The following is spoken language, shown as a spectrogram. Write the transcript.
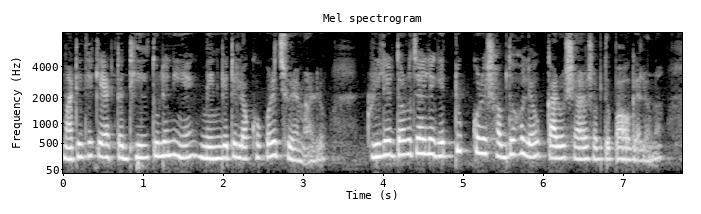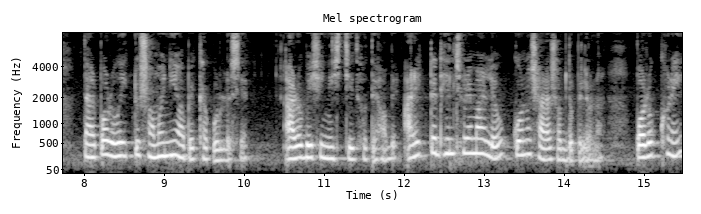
মাটি থেকে একটা ঢিল তুলে নিয়ে মেন গেটে লক্ষ্য করে ছুঁড়ে মারল। গ্রিলের দরজায় লেগে টুক করে শব্দ হলেও কারোর সারা শব্দ পাওয়া গেল না। তারপরও একটু সময় নিয়ে অপেক্ষা করল সে। আরও বেশি নিশ্চিত হতে হবে। আরেকটা ঢিল ছুঁড়ে মারলেও কোনো সারা শব্দ পেল না। পরক্ষণেই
